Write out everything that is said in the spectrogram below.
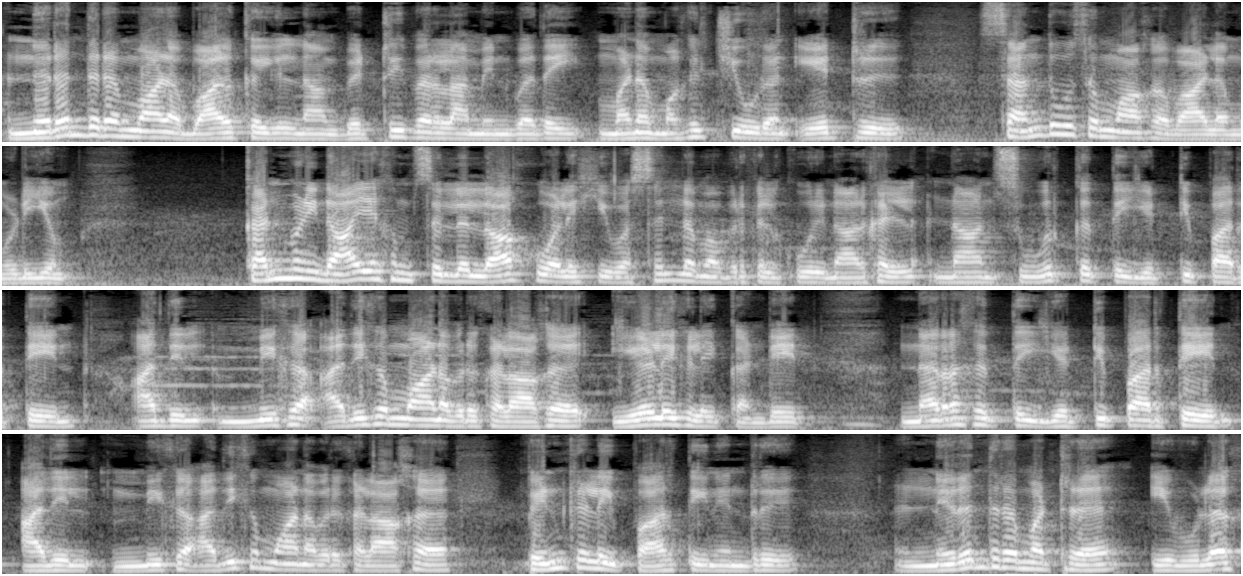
நிரந்தரமான வாழ்க்கையில் நாம் வெற்றி பெறலாம் என்பதை மன மகிழ்ச்சியுடன் ஏற்று சந்தோஷமாக வாழ முடியும். கண்மணி நாயகம் ஸல்லல்லாஹு அலைஹி வசல்லம் அவர்கள் கூறினார்கள் நான் சுவர்க்கத்தை எட்டி பார்த்தேன். அதில் மிக அதிகமானவர்களாக ஏழைகளை கண்டேன். நரகத்தை எட்டி பார்த்தேன். அதில் மிக அதிகமானவர்களாக பெண்களை பார்த்தேன் என்று நிரந்தரமற்ற இவ்வுலக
